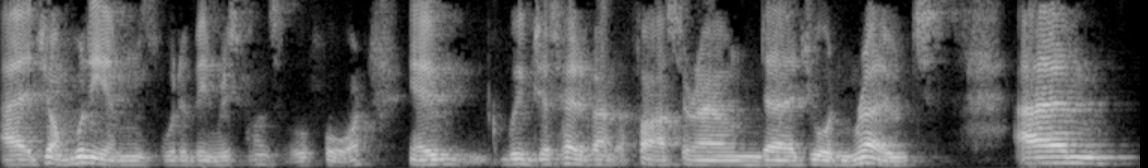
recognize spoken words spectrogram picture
uh, John Williams would have been responsible for. You know, we've just heard about the farce around uh, Jordan Rhodes. Um,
